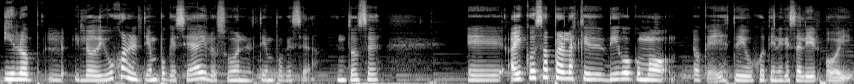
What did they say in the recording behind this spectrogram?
y lo, y lo dibujo en el tiempo que sea y lo subo en el tiempo que sea. Entonces, eh, hay cosas para las que digo como, ok, este dibujo tiene que salir hoy.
